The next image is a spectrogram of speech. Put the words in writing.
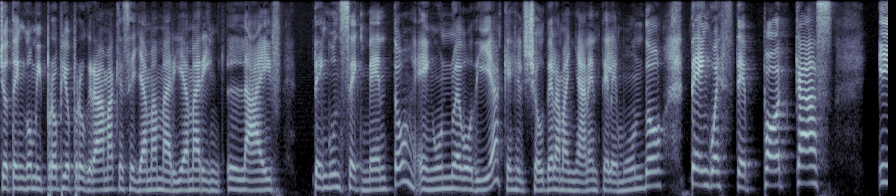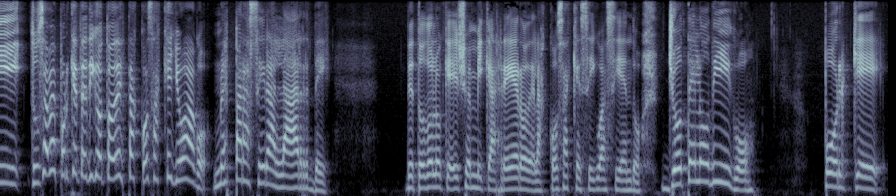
Yo tengo mi propio programa que se llama María Marín Live. Tengo un segmento en Un Nuevo Día, que es el show de la mañana en Telemundo. Tengo este podcast. Y tú sabes por qué te digo todas estas cosas que yo hago. No es para hacer alarde de todo lo que he hecho en mi carrera o de las cosas que sigo haciendo. Yo te lo digo porque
